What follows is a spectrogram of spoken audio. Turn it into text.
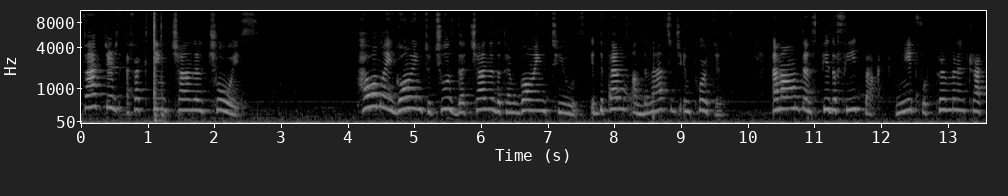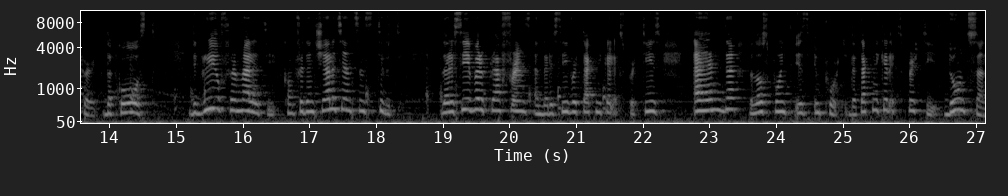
Factors affecting channel choice. Going to choose the channel that I'm going to use? It depends on the message importance, amount and speed of feedback, need for permanent tracker, the cost, degree of formality, confidentiality and sensitivity the receiver preference and the receiver technical expertise and the last point is important the technical expertise. Don't send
